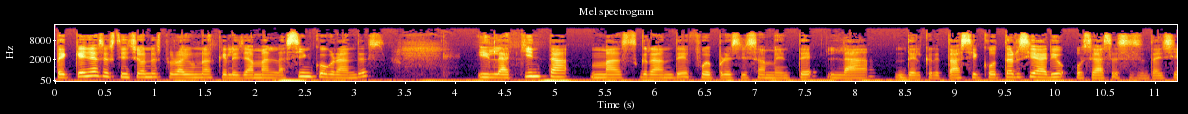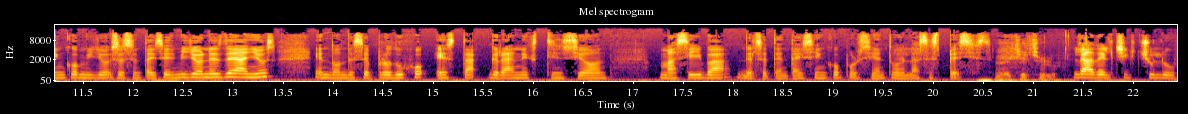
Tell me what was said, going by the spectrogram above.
pequeñas extinciones, pero hay unas que le llaman las cinco grandes y la quinta más grande fue precisamente la del Cretácico terciario, o sea, hace 65 millones, 66 millones de años, en donde se produjo esta gran extinción masiva del 75% de las especies. La del Chicxulub. La del Chicxulub.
